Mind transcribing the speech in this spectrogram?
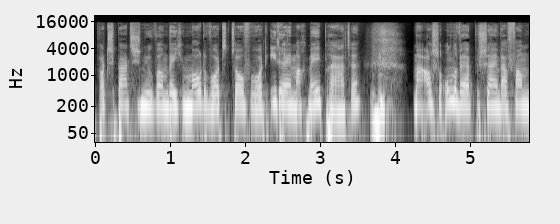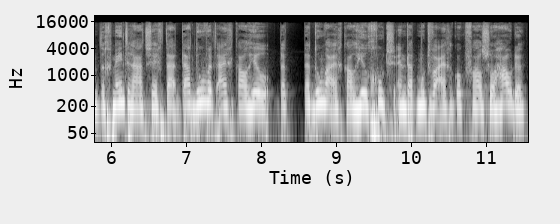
participatie is nu wel een beetje een modewoord, toverwoord, iedereen mag meepraten. Mm -hmm. Maar als er onderwerpen zijn waarvan de gemeenteraad zegt, daar, daar doen we het eigenlijk al heel, dat, dat doen we eigenlijk al heel goed en dat moeten we eigenlijk ook vooral zo houden.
